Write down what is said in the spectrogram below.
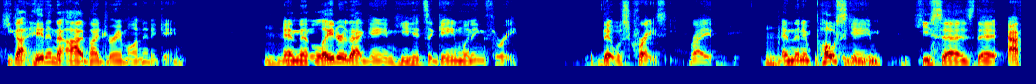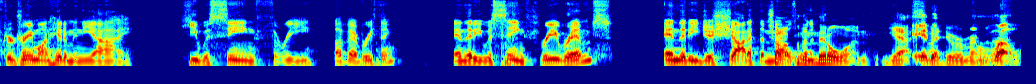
He got hit in the eye by Draymond in a game. Mhm. And then later that game, he hits a game winning three that was crazy, right? Mhm. And then in post game, he says that after Draymond hit him in the eye, he was seeing three of everything and that he was seeing three rims and that he just shot at the shot middle for the middle one. Yes, And I do remember that. Bro,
